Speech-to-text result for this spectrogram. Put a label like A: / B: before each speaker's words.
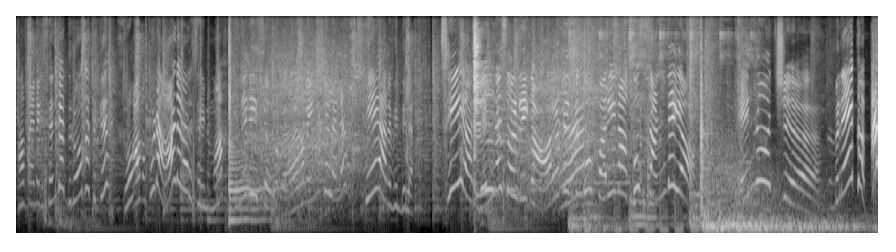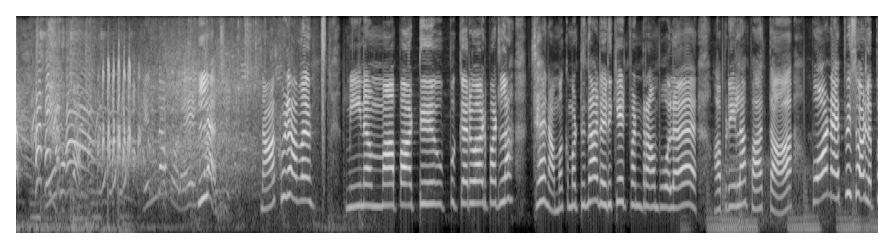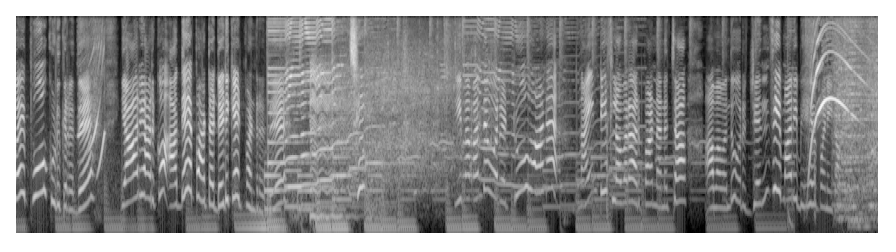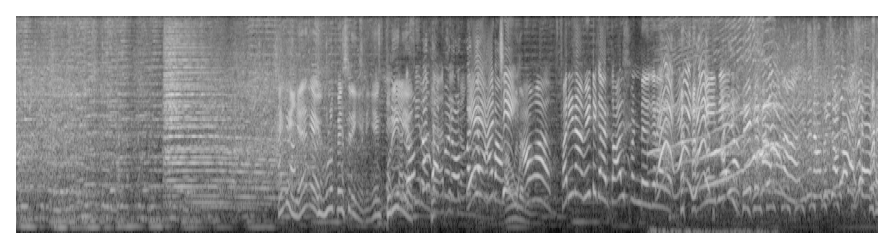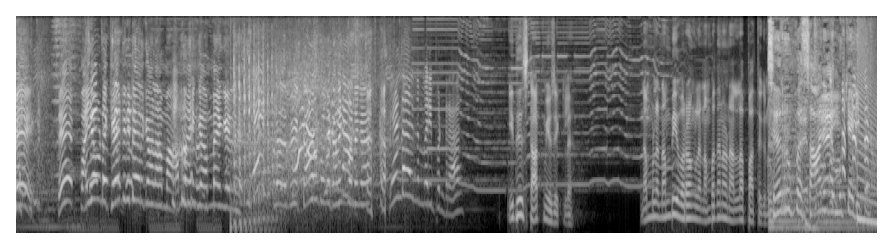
A: அவன் எனக்கு செஞ்ச துரோகத்துக்கு
B: அவன் கூட ஆட வேற செய்யணுமா அவன் இன்ஷியல் கே அரவிந்த் இல்ல சீ
A: என்ன சொல்றீங்க? அரவிந்துக்கும் பரினாக்கும் சண்டையா? என்னாச்சு?
B: பிரேக்அப்
A: என்ன போல?
B: இல்ல. நான் கூட அவன் மீனம்மா பாட்டு உப்பு கருவாடு பாட்டுலாம் சே நமக்கு மட்டும்தான் டெடிகேட் பண்ணுறான் போல. அப்படிலாம் பார்த்தா போன எபிசோடில் போய் பூ கொடுக்குறது யார் யாருக்கோ அதே பாட்டை டெடிகேட் பண்ணுறது இவன் வந்து ஒரு ட்ரூவான நைன்டிஸ் லவராக இருப்பான்னு நினச்சா அவன் வந்து ஒரு ஜென்சி மாதிரி பிஹேவ் பண்ணிட்டான்
C: ஏங்க ஏங்க இவ்ளோ பேசுறீங்க நீங்க எனக்கு புரியலையா
A: ஏ அச்சி அவங்க பரீனா வீட்டுக்கார் கால் பண்ணுகிறாரு
D: டேய் பையன் உன்னை கேட்டுக்கிட்டே இருக்கானாமா? அம்மா எங்க அம்மா எங்கன்னு கால் கொஞ்சம் கனெக்ட் பண்ணுங்க.
A: ஏன்டா இந்த மாதிரி பண்ற?
C: இது ஸ்டார்ட் மியூசிக்ல நம்மள நம்பி வரவங்கள நம்ம தானே நல்லா பாத்துக்கணும்.
E: செருப்ப சாணியில முக்கி அடிப்பேன்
